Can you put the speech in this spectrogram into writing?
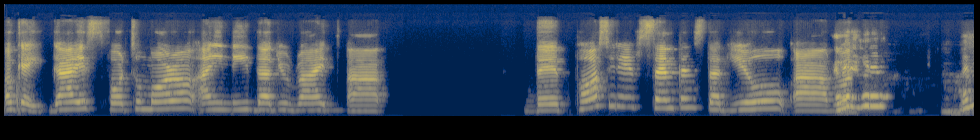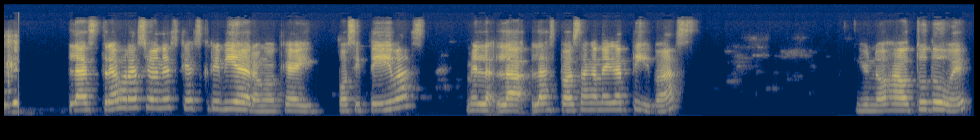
Okay, guys, for tomorrow, I need that you write uh, the positive sentence that you uh. Las tres oraciones que escribieron, ok, positivas, me la- la- las pasan a negativas. You know how to do it.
